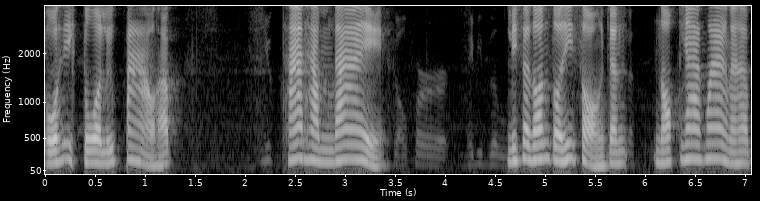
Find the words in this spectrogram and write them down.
โอสอีกตัวหรือเปล่าครับ ถ้าทำได้ลิซาดอนตัวที่สองจะน็อกยากมากนะครับ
